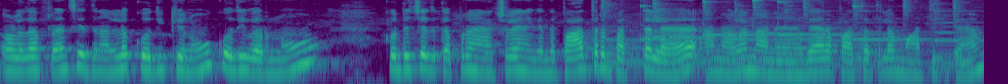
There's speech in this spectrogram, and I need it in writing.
அவ்வளோதான் ஃப்ரெண்ட்ஸ் இது நல்லா கொதிக்கணும் கொதி வரணும். கொதிச்சதுக்கப்புறம் ஆக்சுவலாக எனக்கு இந்த பாத்திரம் பத்தலை. அதனால் நான் வேறு பாத்திரத்தில் மாற்றிக்கிட்டேன்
